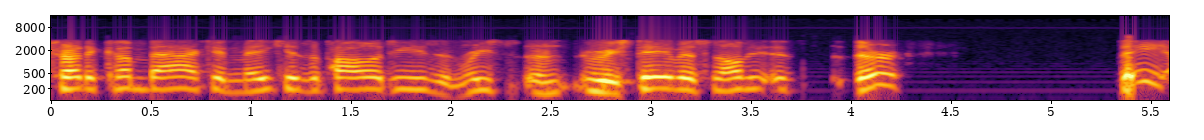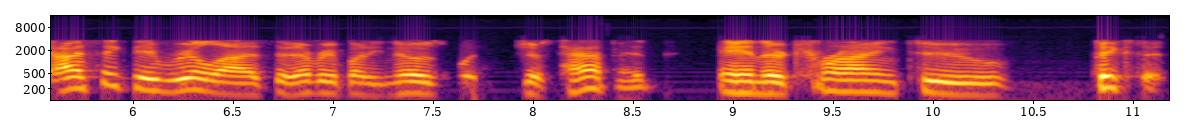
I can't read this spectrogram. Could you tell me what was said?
tried to come back and make his apologies, and Rece, and Rece Davis and all these. They're, they, I think they realize that everybody knows what just happened, and they're trying to fix it.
